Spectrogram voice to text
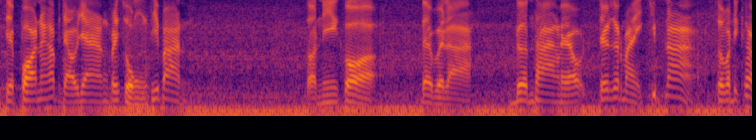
เสียบปอนนะครับจะเอายางไปส่งที่บ้าน ตอนนี้ก็ได้เวลาเดินทางแล้ว เจอกันใหม่คลิปหน้า สวัสดีครับ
